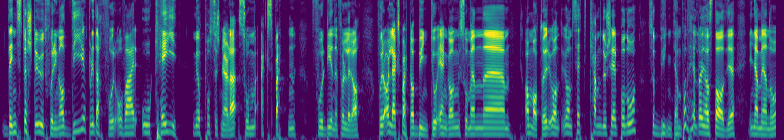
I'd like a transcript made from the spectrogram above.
den største utfordringa di blir derfor å være OK med å posisjonere deg som eksperten for dine følgere. For alle eksperter begynte jo en gang som en eh, amatør. Uansett hvem du ser på nå, så begynte de på et helt annet stadie enn de er nå.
